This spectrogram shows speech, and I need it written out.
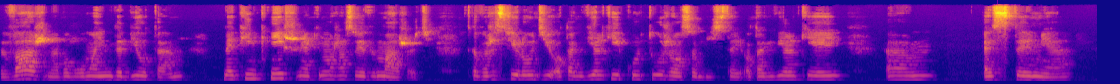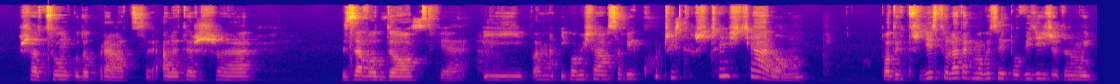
ważne, bo było moim debiutem, najpiękniejszym, jakim można sobie wymarzyć. W towarzystwie ludzi o tak wielkiej kulturze osobistej, o tak wielkiej um, estymie, szacunku do pracy, ale też e, zawodowstwie. I, e, I pomyślałam sobie, kurczę, jestem szczęściarą. Po tych 30 latach mogę sobie powiedzieć, że ten mój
